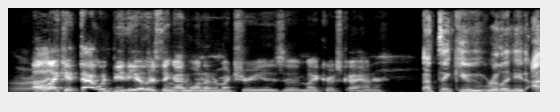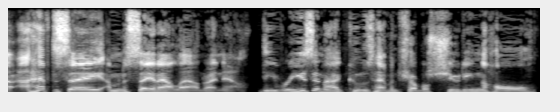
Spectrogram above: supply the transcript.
All right. I like it. That would be the other thing I'd want under my tree is a micro sky hunter. I think you really need. I, I have to say, I'm going to say it out loud right now. The reason I was having trouble shooting the hole,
